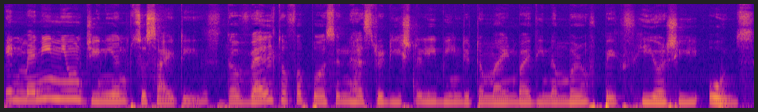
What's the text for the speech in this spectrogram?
In many New Guinean societies, the wealth of a person has traditionally been determined by the number of pigs he or she owns.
